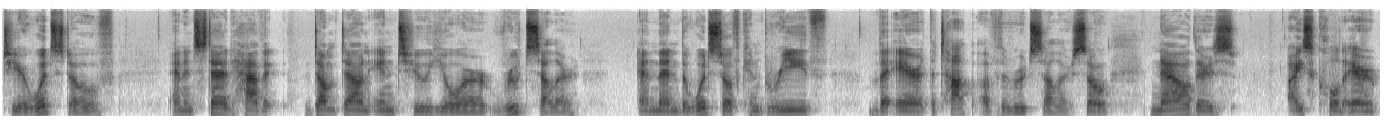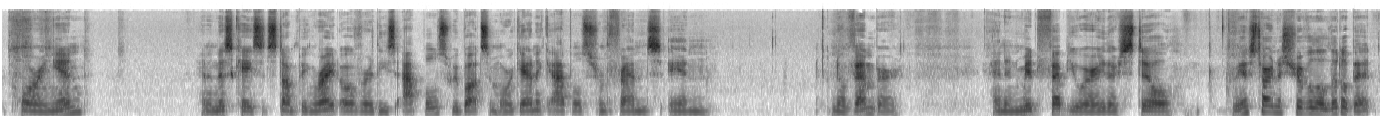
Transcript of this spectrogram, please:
to your wood stove and instead have it dump down into your root cellar and then the wood stove can breathe the air at the top of the root cellar. So now there's ice cold air pouring in and in this case it's dumping right over these apples. We bought some organic apples from friends in November and in mid-February they're still, I mean, they're starting to shrivel a little bit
